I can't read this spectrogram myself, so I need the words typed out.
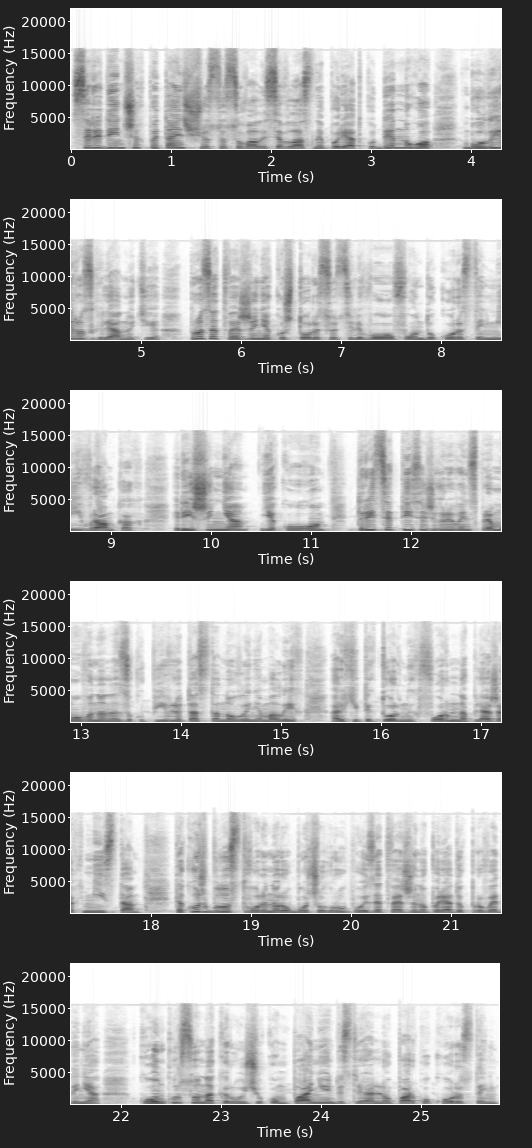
Серед інших питань, що стосувалися власне порядку денного, були розглянуті про затвердження кошторису цільового фонду Коростень Мій в рамках рішення якого 30 тисяч гривень спрямовано на закупівлю та встановлення малих архітектурних форм на пляжах міста. Також було створено робочу групу і затверджено порядок проведення конкурсу на керуючу компанію індустріального парку Коростень.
